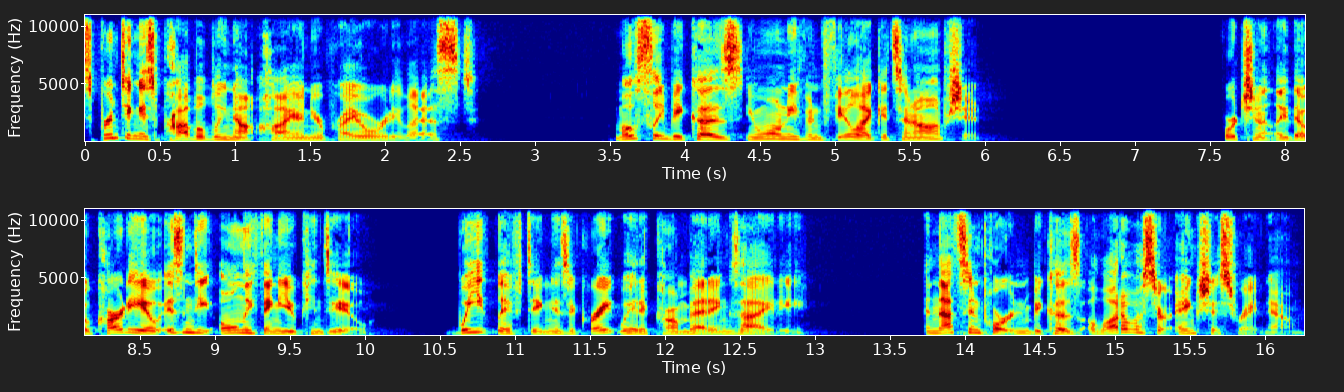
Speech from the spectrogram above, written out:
sprinting is probably not high on your priority list, mostly because you won't even feel like it's an option. Fortunately, though, cardio isn't the only thing you can do weightlifting is a great way to combat anxiety. And that's important because a lot of us are anxious right now.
